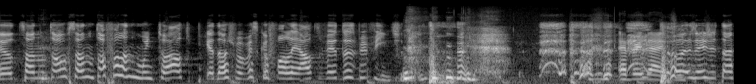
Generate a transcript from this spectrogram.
Eu só não, tô, só não tô falando muito alto, porque da última vez que eu falei alto veio 2020, né? É verdade. Então a gente tá,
